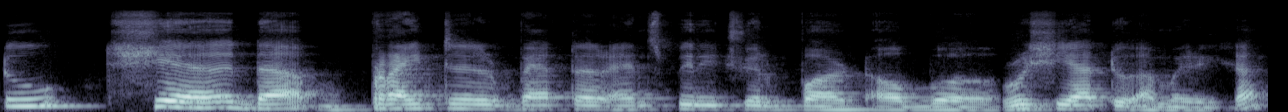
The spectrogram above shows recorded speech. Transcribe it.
to share the brighter, better, and spiritual part of uh, Russia to America,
